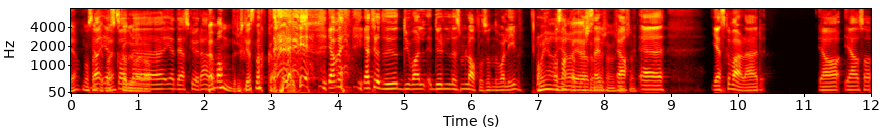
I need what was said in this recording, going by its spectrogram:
Ja, nå Ja, snakker jeg jeg til deg. skal, Skal eh, ja, det jeg skal gjøre, er Hvem andre skal jeg snakke til? ja, men Jeg trodde du, du, var, du liksom lata som du var Liv, oh, ja, og snakka jeg til deg skjønner, selv. skjønner, Ja, skjønner. eh, jeg skal være der Ja, jeg, altså,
